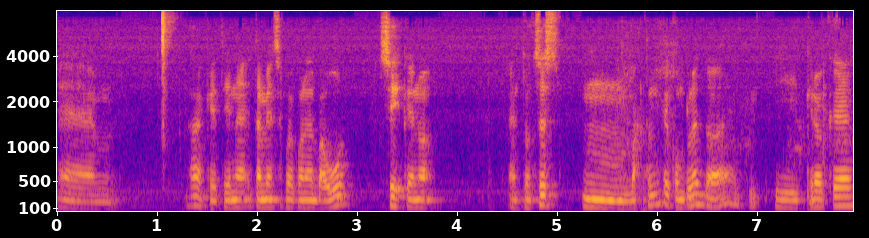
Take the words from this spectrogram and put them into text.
eh, ah, que tiene también se puede poner baúl sí. que no entonces mm, bastante completo ¿eh? y creo que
